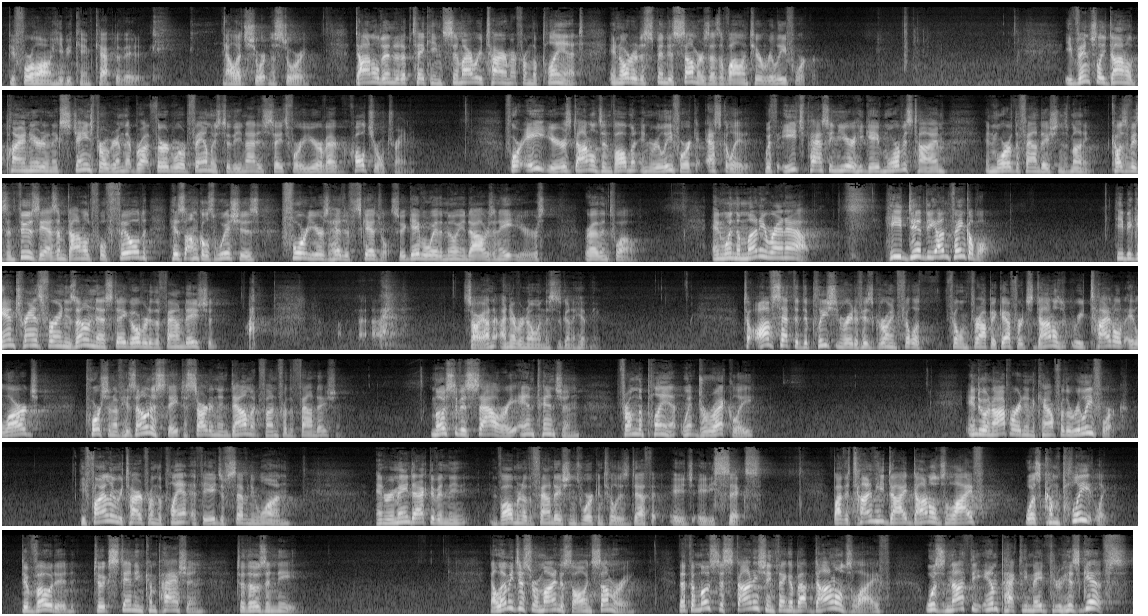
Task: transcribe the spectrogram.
Before long, he became captivated. Now, let's shorten the story. Donald ended up taking semi retirement from the plant in order to spend his summers as a volunteer relief worker. Eventually, Donald pioneered an exchange program that brought third world families to the United States for a year of agricultural training. For eight years, Donald's involvement in relief work escalated. With each passing year, he gave more of his time and more of the foundation's money. Because of his enthusiasm, Donald fulfilled his uncle's wishes four years ahead of schedule. So he gave away the million dollars in eight years rather than 12. And when the money ran out, he did the unthinkable. He began transferring his own nest egg over to the foundation. Sorry, I, I never know when this is going to hit me. To offset the depletion rate of his growing philanthropic efforts, Donald retitled a large portion of his own estate to start an endowment fund for the foundation. Most of his salary and pension from the plant went directly into an operating account for the relief work. He finally retired from the plant at the age of 71 and remained active in the involvement of the foundation's work until his death at age 86. By the time he died, Donald's life was completely devoted to extending compassion to those in need. Now, let me just remind us all, in summary, that the most astonishing thing about Donald's life was not the impact he made through his gifts.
